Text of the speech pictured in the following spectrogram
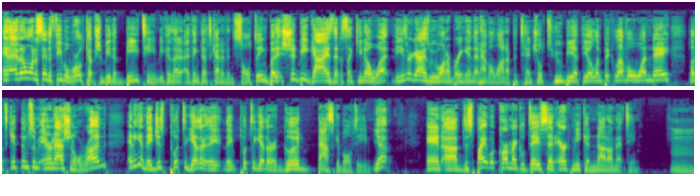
And I don't want to say the FIBA World Cup should be the B team because I, I think that's kind of insulting, but it should be guys that it's like, you know what? These are guys we want to bring in that have a lot of potential to be at the Olympic level one day. Let's get them some international run. And again, they just put together they they put together a good basketball team. Yep. And uh, despite what Carmichael Dave said, Eric Mika not on that team. Hmm.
